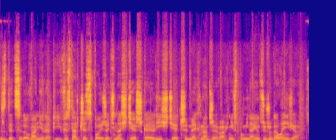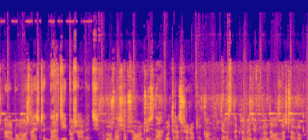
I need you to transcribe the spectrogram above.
Zdecydowanie lepiej. Wystarczy spojrzeć na ścieżkę, liście czy mech na drzewach, nie wspominając już o gałęziach. Albo można jeszcze bardziej poszaleć. Można się przełączyć na ultra szeroki kąt i teraz tak to będzie wyglądało, zwłaszcza w ruchu.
